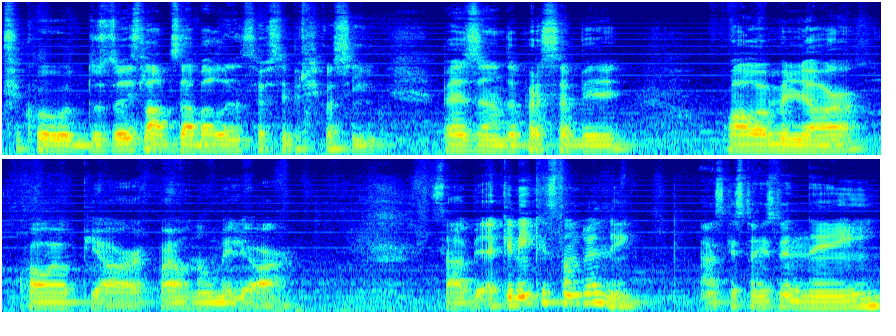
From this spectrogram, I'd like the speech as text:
Fico dos dois lados da balança, eu sempre fico assim, pesando para saber qual é o melhor, qual é o pior, qual é o não melhor. Sabe? É que nem questão do Enem. As questões do Enem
